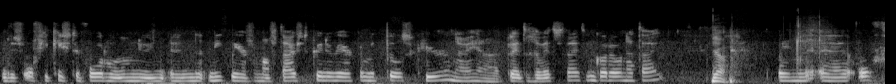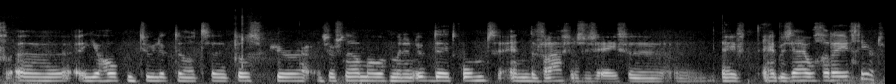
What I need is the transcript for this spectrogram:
dus of je kiest ervoor om nu niet meer vanaf thuis te kunnen werken met Pulsecure. Nou ja, prettige wedstrijd in coronatijd. Ja. En, uh, of uh, je hoopt natuurlijk dat uh, Pulsecure zo snel mogelijk met een update komt. En de vraag is dus even, heeft, hebben zij al gereageerd?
